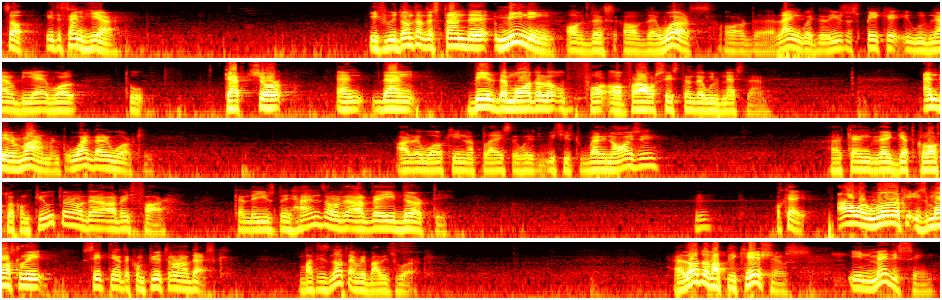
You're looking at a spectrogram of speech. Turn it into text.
So it's the same here. If we don't understand the meaning of, this, of the words or the language that the user speaks, it will never be able to capture and then build a model of, for, of, our system that will match them. And the environment, where they're working. Are they working in a place which is very noisy? Uh, can they get close to a computer or are they far? Can they use the hands or are they dirty? Hmm? Okay, our work is mostly sitting at the computer on a desk, but it's not everybody's work. A lot of applications in medicine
